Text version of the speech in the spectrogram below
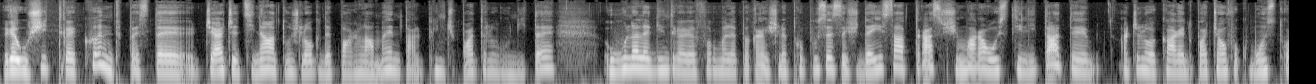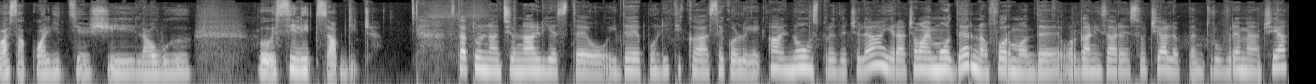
reuși trecând peste ceea ce ținea atunci loc de Parlament al Principatelor Unite, unele dintre reformele pe care și le propusese și de aici s-a tras și marea ostilitate a celor care după aceea au făcut monstruoasa coaliție și l-au uh, silit să abdice. Statul național este o idee politică a secolului al XIX-lea, era cea mai modernă formă de organizare socială pentru vremea aceea,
